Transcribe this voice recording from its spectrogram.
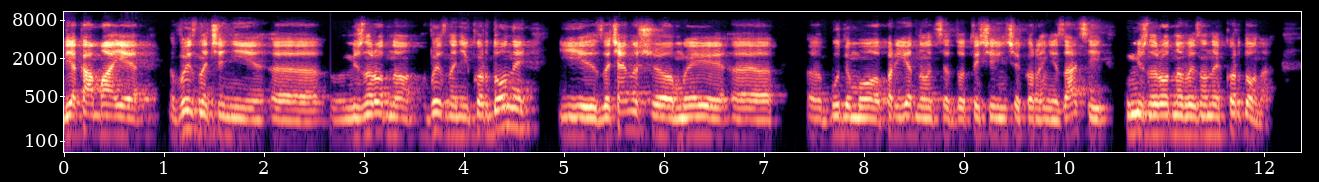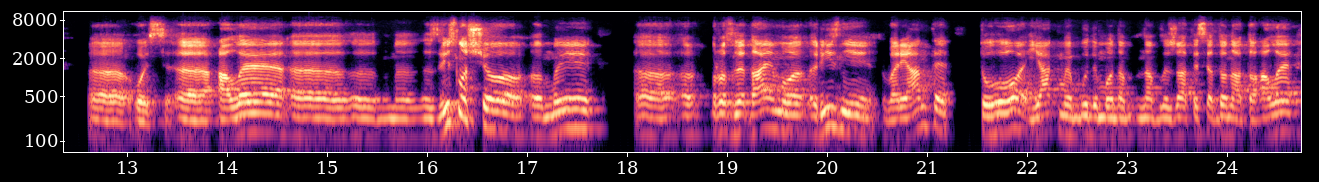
яка має визначені е, міжнародно визнані кордони, і звичайно, що ми е, е, будемо приєднуватися до тих чи інших організацій у міжнародно визнаних кордонах. Е, ось, е, але е, е, звісно, що ми е, розглядаємо різні варіанти того, як ми будемо наближатися до НАТО. Але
